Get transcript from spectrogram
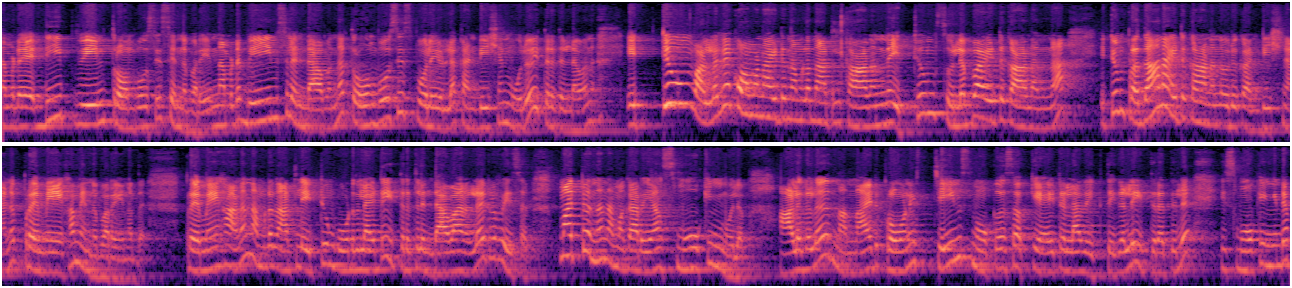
നമ്മുടെ ഡീപ്പ് വെയിൻ ത്രോംബോസിസ് എന്ന് പറയും. നമ്മുടെ വെയിൻസിൽ ഉണ്ടാവുന്ന ത്രോംബോസിസ് പോലെയുള്ള കണ്ടീഷൻ മൂലം ഇത്തരത്തിൽ ഉണ്ടാവുന്ന ഏറ്റവും വളരെ കോമൺ ആയിട്ട് നമ്മുടെ നാട്ടിൽ കാണുന്ന ഏറ്റവും സുലഭമായിട്ട് കാണുന്ന ഏറ്റവും പ്രധാനമായിട്ട് കാണുന്ന ഒരു കണ്ടീഷനാണ് പ്രമേഹം എന്ന് പറയുന്നത്. പ്രമേഹമാണ് നമ്മുടെ നാട്ടിൽ ഏറ്റവും കൂടുതലായിട്ട് ഇത്തരത്തിൽ ഉണ്ടാവാനുള്ള ഒരു റീസൺ മറ്റൊന്ന് നമുക്കറിയാം സ്മോക്കിംഗ് മൂലം. ആളുകൾ നന്നായിട്ട് ക്രോണിക് ചെയിൻ സ്മോക്കേഴ്സ് ഒക്കെ ആയിട്ടുള്ള വ്യക്തികൾ ഇത്തരത്തിൽ ഈ സ്മോക്കിങ്ങിന്റെ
